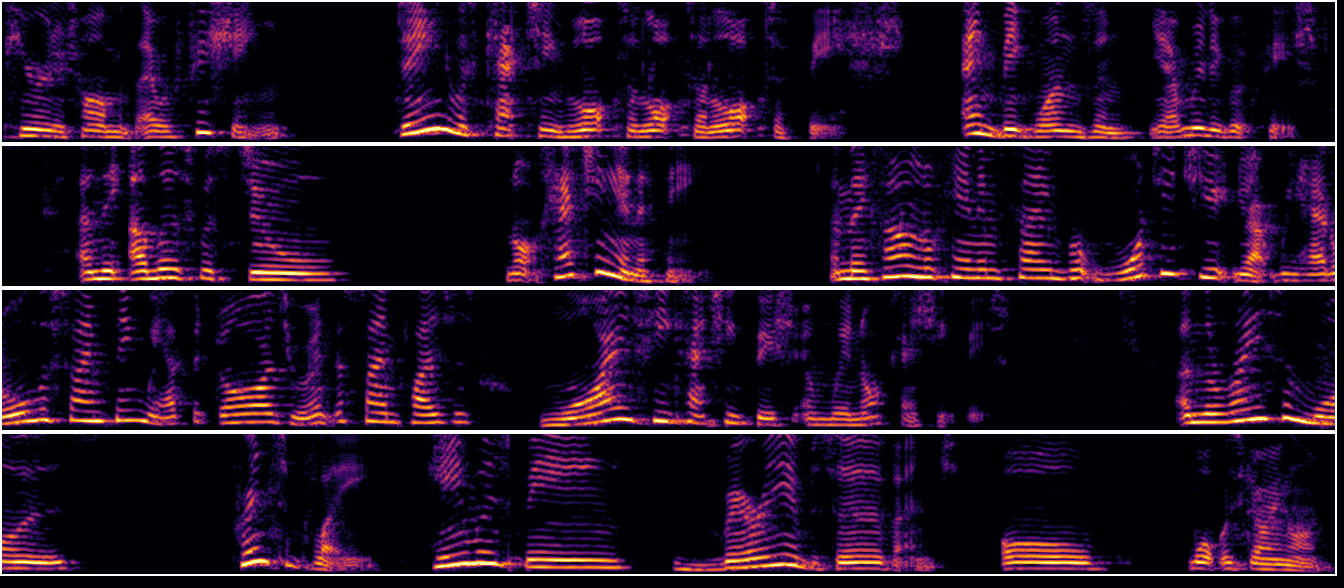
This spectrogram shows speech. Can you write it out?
period of time that they were fishing Dean was catching lots and lots and lots of fish, and big ones, and yeah, really good fish. And the others were still not catching anything. And they're kind of looking at him saying, But what did you, yeah, we had all the same thing. We had the guides, we went the same places. Why is he catching fish and we're not catching fish? And the reason was principally he was being very observant of what was going on.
